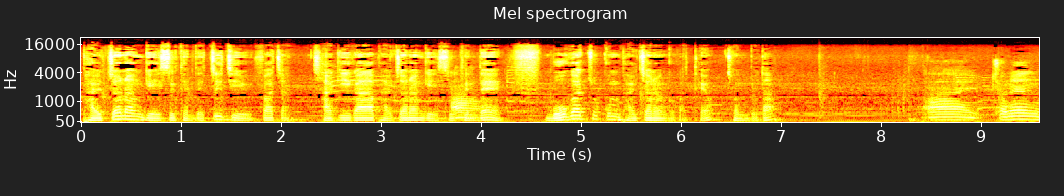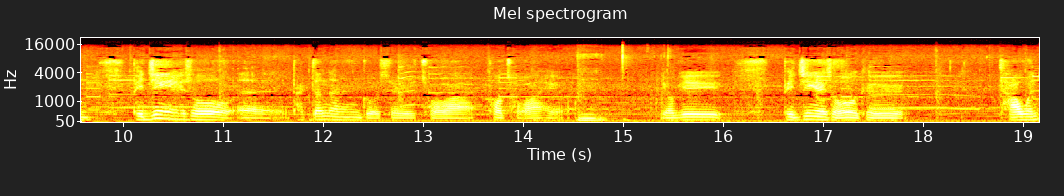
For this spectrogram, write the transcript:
발전한 게 있을 텐데, 쯔지 파잔. 자기가 발전한 게 있을 아. 텐데, 뭐가 조금 발전한 것 같아요? 전보다? 아, 저는 베이징에서 에, 발전하는 것을 좋아, 더 좋아해요. 음, 여기 베이징에서 그 자원,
